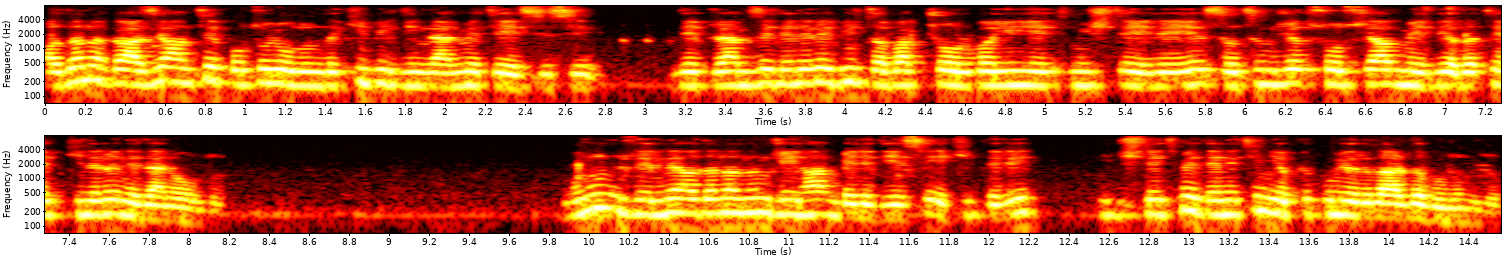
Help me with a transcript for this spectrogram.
Adana Gaziantep otoyolundaki bir dinlenme tesisi, depremzedelere bir tabak çorbayı 70 TL'ye satınca sosyal medyada tepkilere neden oldu. Bunun üzerine Adana'nın Ceyhan Belediyesi ekipleri, işletme denetim yapıp uyarılarda bulundu.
